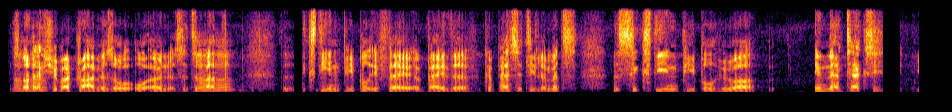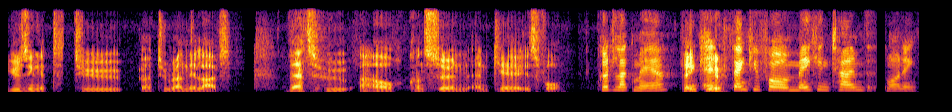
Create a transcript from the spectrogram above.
it's not actually about drivers or, or owners. It's about the, the 16 people, if they obey the capacity limits, the 16 people who are in that taxi using it to uh, to run their lives. That's who our concern and care is for. Good luck, Mayor. Thank you. And thank you for making time this morning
